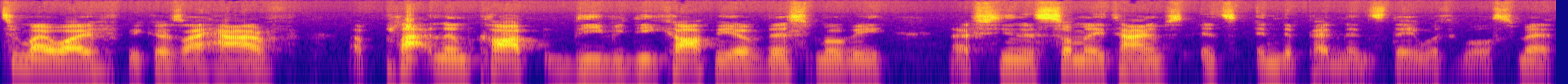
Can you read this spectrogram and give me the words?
to my wife because I have a platinum cop DVD copy of this movie. And I've seen this so many times. It's Independence Day with Will Smith.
